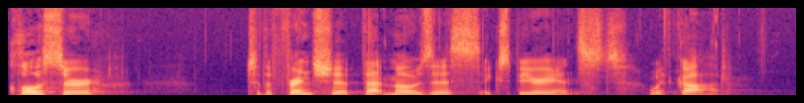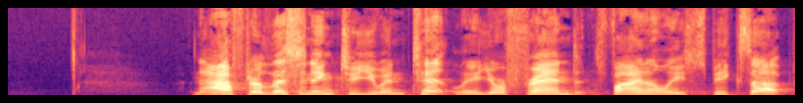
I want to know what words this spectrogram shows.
closer to the friendship that Moses experienced with God. And after listening to you intently, your friend finally speaks up.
